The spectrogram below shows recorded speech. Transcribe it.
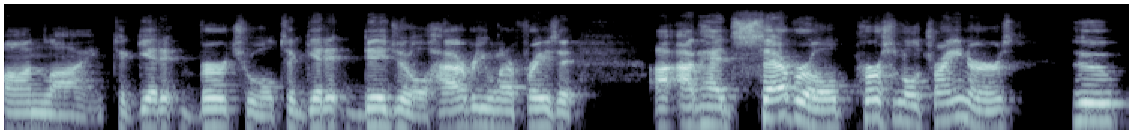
online, to get it virtual, to get it digital, however you want to phrase it. I've had several personal trainers who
